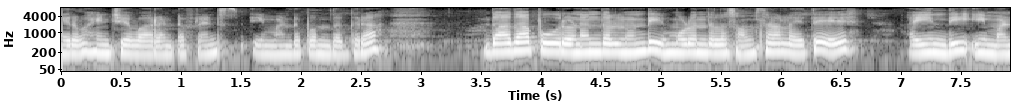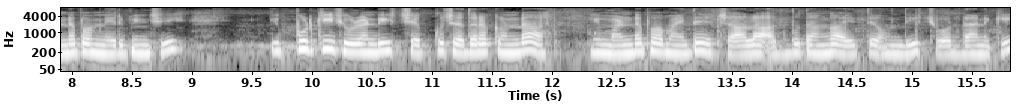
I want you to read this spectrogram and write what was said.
నిర్వహించేవారంట ఫ్రెండ్స్ ఈ మండపం దగ్గర. దాదాపు రెండు వందల నుండి మూడు వందల సంవత్సరాలు అయితే అయింది ఈ మండపం నిర్మించి. ఇప్పటికీ చూడండి చెక్కు చెదరకుండా ఈ మండపం అయితే చాలా అద్భుతంగా అయితే ఉంది చూడడానికి.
